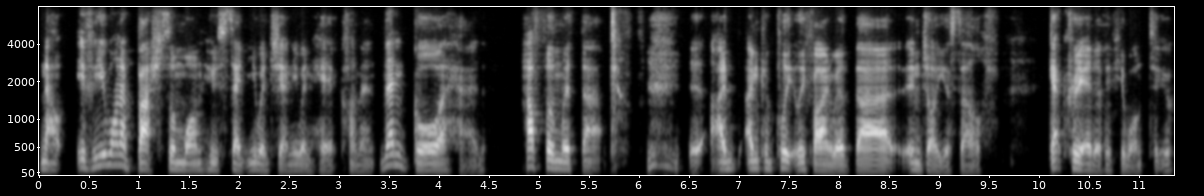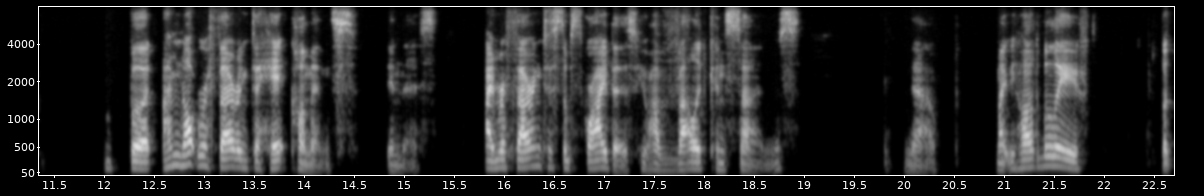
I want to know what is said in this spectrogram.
Now, if you want to bash someone who sent you a genuine hate comment, then go ahead. Have fun with that. I, I'm completely fine with that. Enjoy yourself. Get creative if you want to. But I'm not referring to hate comments in this. I'm referring to subscribers who have valid concerns. Now, might be hard to believe, but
